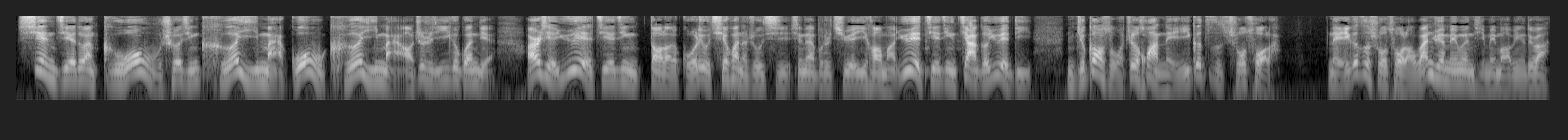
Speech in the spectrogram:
现阶段国五车型可以买，国五可以买啊，这是一个观点。而且越接近到了国六切换的周期，现在不是七月一号吗？越接近价格越低，你就告诉我这个话哪一个字说错了，哪一个字说错了，完全没问题，没毛病，对吧？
